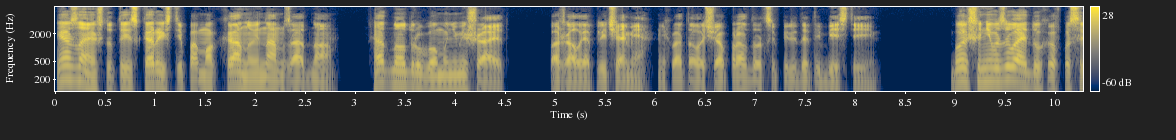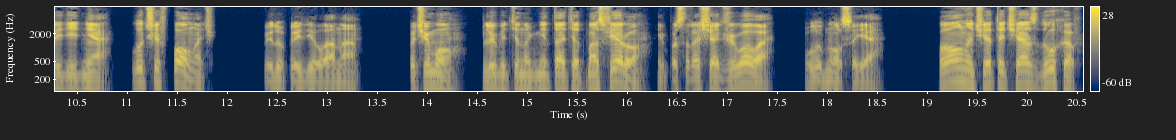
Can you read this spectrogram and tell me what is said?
Я знаю, что ты из корысти помог хану и нам заодно. Одно другому не мешает. Пожал я плечами. Не хватало еще оправдываться перед этой бестией. «Больше не вызывай духов посреди дня. Лучше в полночь», — предупредила она. «Почему? Любите нагнетать атмосферу и посращать живого?» — улыбнулся я. «Полночь — это час духов.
